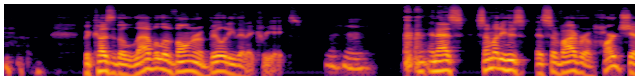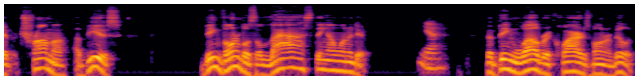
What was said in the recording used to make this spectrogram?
because of the level of vulnerability that it creates. Mm-hmm. and as somebody who's a survivor of hardship, trauma, abuse, being vulnerable is the last thing I want to do. Yeah. But being well requires vulnerability.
